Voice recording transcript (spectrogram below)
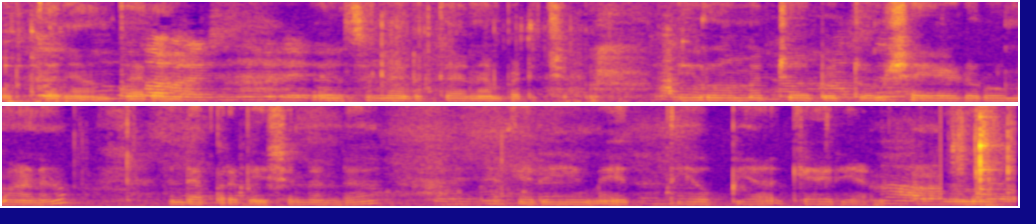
കൊടുക്കാൻ ഞാൻ തരാം. ഇൻസുലിൻ എടുക്കാൻ ഞാൻ പഠിച്ചു. ഈ റൂം ടു ബെഡ്റൂം ഷെയർഡ് റൂമാണ് എന്റെ അപ്പുറ പേഷ്യന്റ് ഉണ്ട്. എനിക്കൊരു എത്തിയോപ്യ കാരിയാണ് മുട്ട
